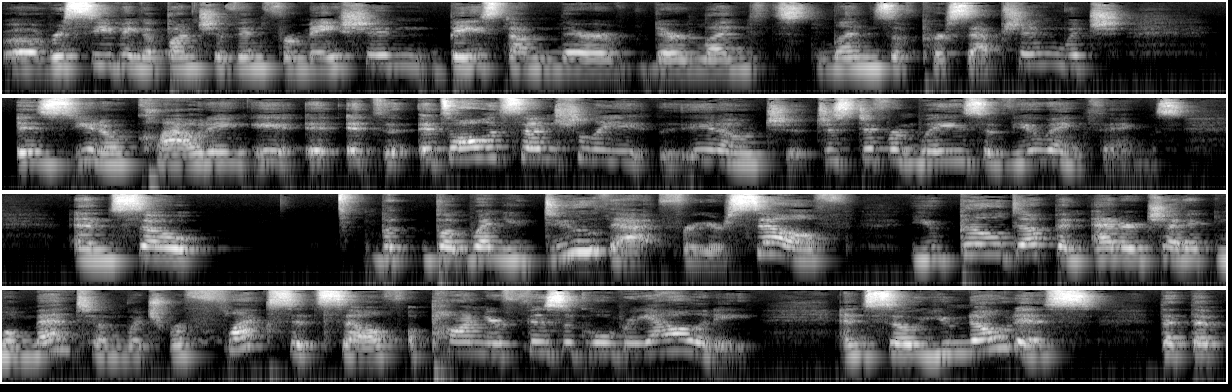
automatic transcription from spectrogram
uh, receiving a bunch of information based on their their lens lens of perception, which is you know clouding. It, it, it's it's all essentially you know j- just different ways of viewing things. And so but but when you do that for yourself you build up an energetic momentum which reflects itself upon your physical reality. And so you notice that the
